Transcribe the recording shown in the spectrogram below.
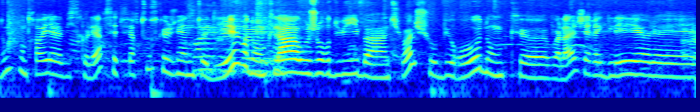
Donc mon travail à la vie scolaire, c'est de faire tout ce que je viens de te dire. Donc là, aujourd'hui, ben, tu vois, je suis au bureau, donc euh, voilà, j'ai réglé euh,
